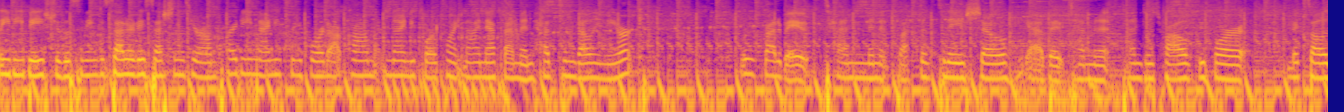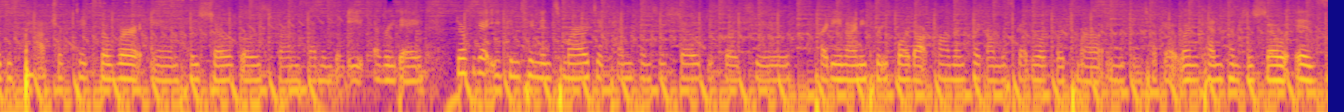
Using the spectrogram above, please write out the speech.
Lady Bass. You're listening to Saturday Sessions here on Party934.com, 94.9 FM in Hudson Valley, New York. We've got about 10 minutes left of today's show. Yeah, about 10 minutes, 10 to 12 before mixologist Patrick takes over and his show goes from 7 to 8 every day. Don't forget you can tune in tomorrow to Ken Finch's show. Just go to party934.com and click on the schedule for tomorrow and you can check out when Ken Finch's show is.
